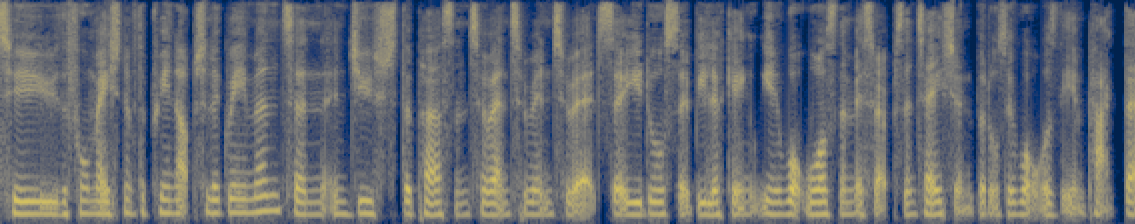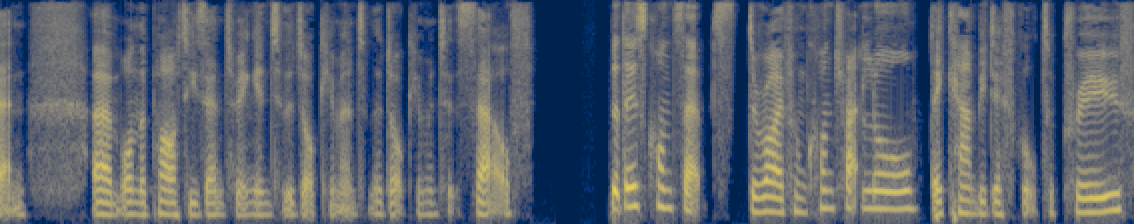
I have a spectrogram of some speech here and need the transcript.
to the formation of the prenuptial agreement and induce the person to enter into it. So you'd also be looking, you know, what was the misrepresentation, but also what was the impact then um, on the parties entering into the document and the document itself. But those concepts derive from contract law. They can be difficult to prove.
